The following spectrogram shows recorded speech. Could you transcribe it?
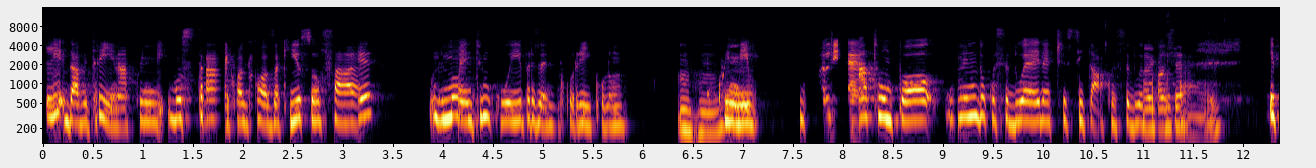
e da vetrina, quindi mostrare qualcosa che io so fare nel momento in cui presento il curriculum. Mm-hmm. Quindi nato un po' unendo queste due necessità, queste due okay. cose. E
